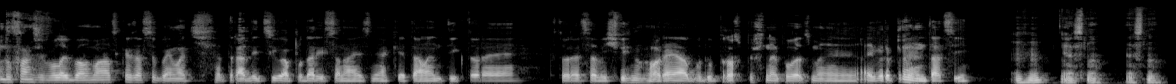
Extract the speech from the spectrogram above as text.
dúfam, že volejbal v Malackách zase bude mať tradíciu a podarí sa nájsť nejaké talenty, ktoré, ktoré sa vyšvihnú hore a budú prospešné povedzme aj v reprezentácii. Mhm, jasno, jasno.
